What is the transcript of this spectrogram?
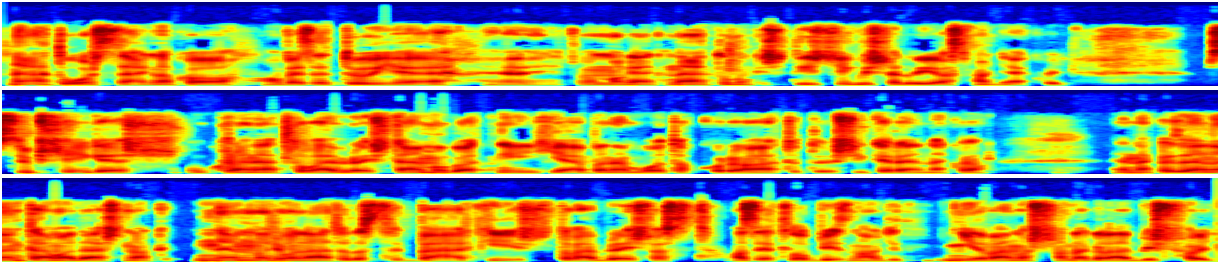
NATO országnak a, a vezetője, illetve magának a NATO-nak és a tisztségviselői azt mondják, hogy szükséges Ukrajnát továbbra is támogatni, hiába nem volt akkor a átütő sikere ennek, a, ennek az ellentámadásnak. Nem nagyon látod azt, hogy bárki is továbbra is azt azért lobbizna, hogy nyilvánosan legalábbis, hogy,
